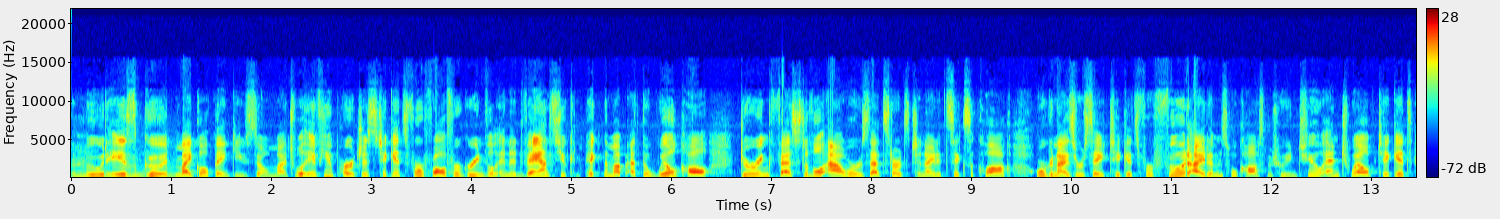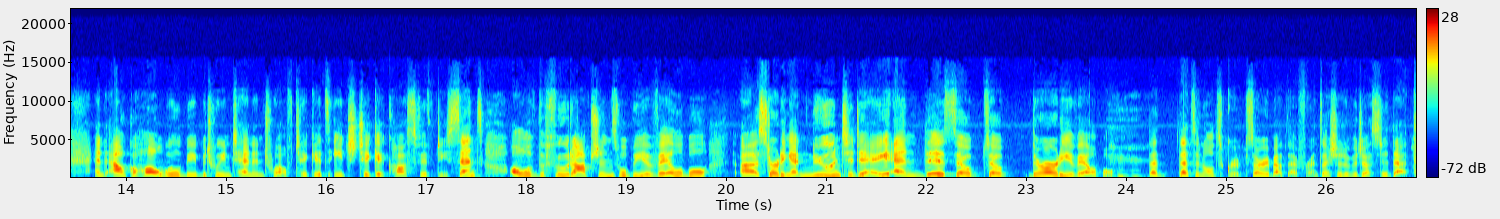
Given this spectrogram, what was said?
The mood is good. Michael, thank you so much. Well, if you purchase tickets for Fall for Greenville in advance, you can pick them up at the will call during festival hours. That starts tonight at 6 o'clock. Organizers say tickets for food items will cost between 2 and 12 tickets, and alcohol will be between 10 and 12 tickets. Each ticket costs 50 cents. All of the food options will be available uh, starting at noon today, and this, so, so they're already available. Mm-hmm. that, that's an old script. Sorry about that, friends. I should have adjusted that.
